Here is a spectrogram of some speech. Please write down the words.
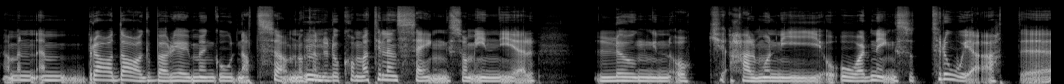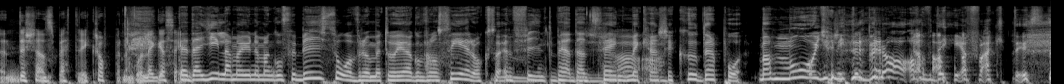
Ja, men en bra dag börjar ju med en god natts sömn. Och kan du då komma till en säng som inger lugn och harmoni och ordning, så tror jag att eh, det känns bättre i kroppen att gå och lägga sig. Det där gillar man ju när man går förbi sovrummet och i ögonvrån ser också en fint bäddad säng Ja. med kanske kuddar på. Man mår ju lite bra av det faktiskt.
